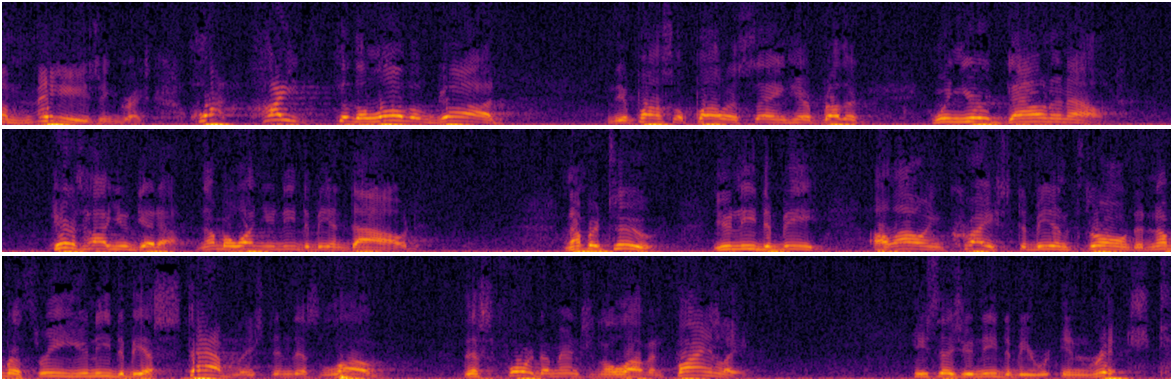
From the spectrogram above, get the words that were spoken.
amazing grace. What height to the love of God. The Apostle Paul is saying here, brother, when you're down and out, here's how you get up. Number one, you need to be endowed. Number two, you need to be allowing Christ to be enthroned. And number three, you need to be established in this love, this four dimensional love. And finally, he says you need to be enriched.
